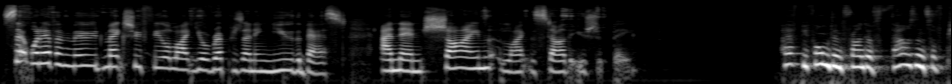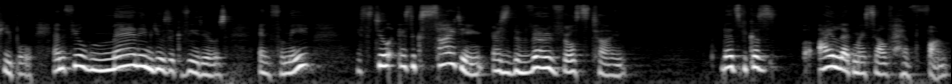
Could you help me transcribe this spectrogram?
Set whatever mood makes you feel like you're representing you the best, and then shine like the star that you should be. I've performed in front of thousands of people and filmed many music videos, and for me, it's still as exciting as the very first time. That's because I let myself have fun.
